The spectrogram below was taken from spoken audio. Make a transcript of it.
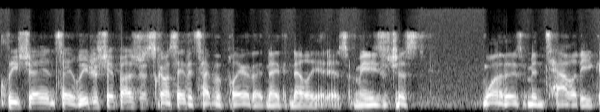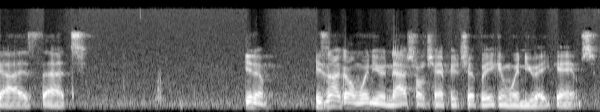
cliche and say leadership. I was just going to say the type of player that Nathan Elliott is. I mean, he's just one of those mentality guys that, you know, he's not going to win you a national championship, but he can win you eight games.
